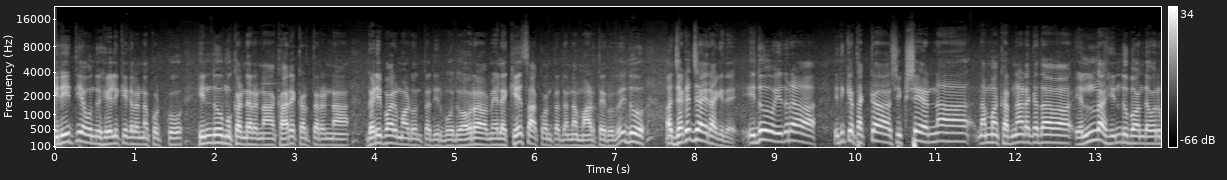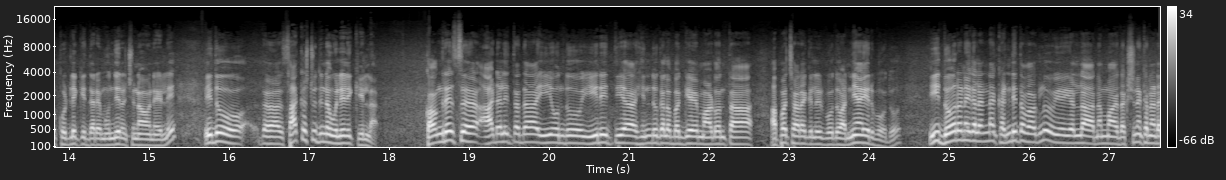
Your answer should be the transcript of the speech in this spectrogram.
ಈ ರೀತಿಯ ಒಂದು ಹೇಳಿಕೆಗಳನ್ನು ಕೊಟ್ಟು, ಹಿಂದೂ ಮುಖಂಡರನ್ನು, ಕಾರ್ಯಕರ್ತರನ್ನು ಗಡಿಪಾರು ಮಾಡುವಂಥದ್ದು ಇರ್ಬೋದು ಅವರ ಮೇಲೆ ಕೇಸ್ ಹಾಕುವಂಥದ್ದನ್ನು ಮಾಡ್ತಾ ಇರೋದು ಇದು ಜಗಜ್ಜಾಹೀರಾಗಿದೆ. ಇದು ಇದರ, ಇದಕ್ಕೆ ತಕ್ಕ ಶಿಕ್ಷೆಯನ್ನು ನಮ್ಮ ಕರ್ನಾಟಕದ ಎಲ್ಲ ಹಿಂದೂ ಬಾಂಧವರು ಕೊಡಲಿಕ್ಕಿದ್ದಾರೆ ಮುಂದಿನ ಚುನಾವಣೆಯಲ್ಲಿ. ಇದು ಸಾಕಷ್ಟು ದಿನ ಉಳಿಲಿಕ್ಕಿಲ್ಲ. ಕಾಂಗ್ರೆಸ್ ಆಡಳಿತದ ಈ ಒಂದು, ಈ ರೀತಿಯ ಹಿಂದೂಗಳ ಬಗ್ಗೆ ಮಾಡುವಂಥ ಅಪಚಾರಗಳಿರ್ಬೋದು, ಅನ್ಯಾಯ ಇರ್ಬೋದು, ಈ ಧೋರಣೆಗಳನ್ನು ಖಂಡಿತವಾಗ್ಲೂ ಎಲ್ಲ ನಮ್ಮ ದಕ್ಷಿಣ ಕನ್ನಡ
